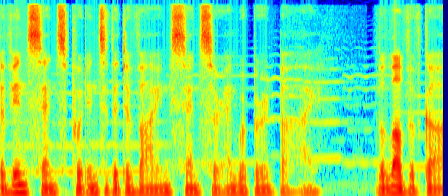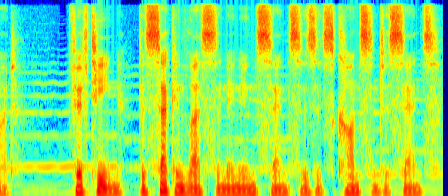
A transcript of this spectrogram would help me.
of incense put into the divine censer and were burnt by the love of God. 15. The second lesson in incense is its constant ascent.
